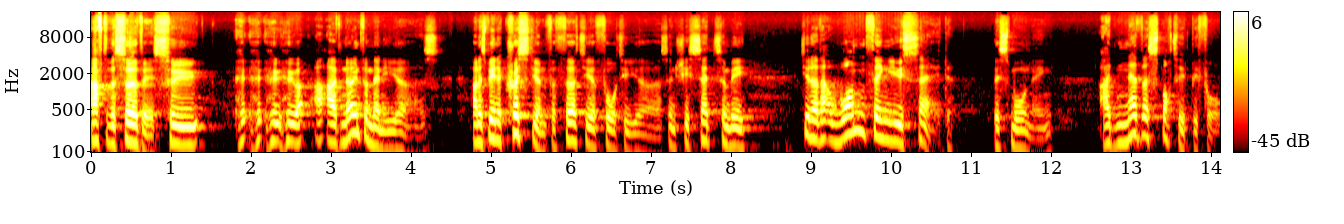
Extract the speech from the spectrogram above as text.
after the service, who, who, who I've known for many years and has been a Christian for 30 or 40 years. And she said to me, Do you know that one thing you said this morning I'd never spotted before?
